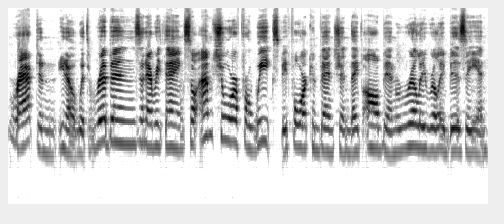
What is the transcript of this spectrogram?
wrapped in, you know, with ribbons and everything. So I'm sure for weeks before convention, they've all been really, really busy and,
